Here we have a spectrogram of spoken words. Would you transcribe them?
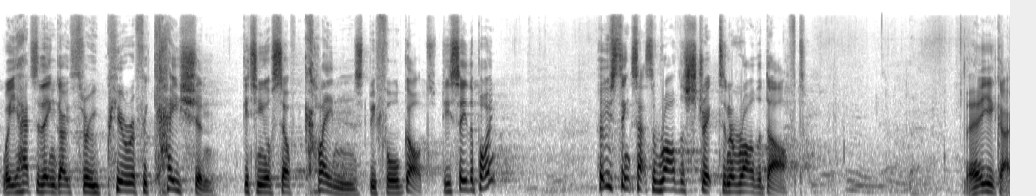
where you had to then go through purification, getting yourself cleansed before God. Do you see the point? Who thinks that's a rather strict and a rather daft? There you go.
